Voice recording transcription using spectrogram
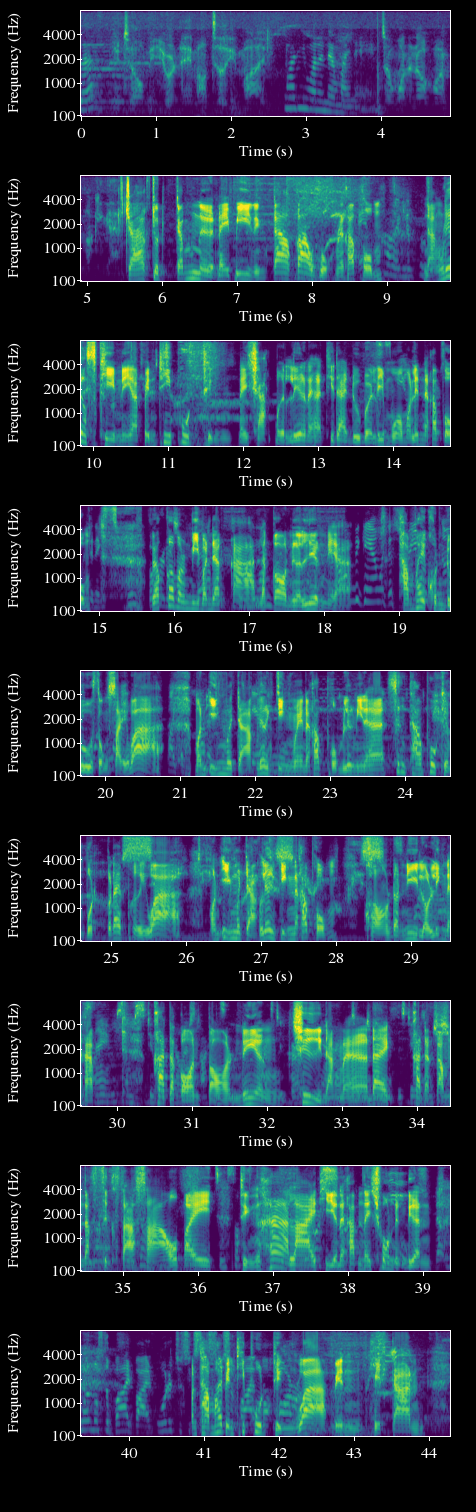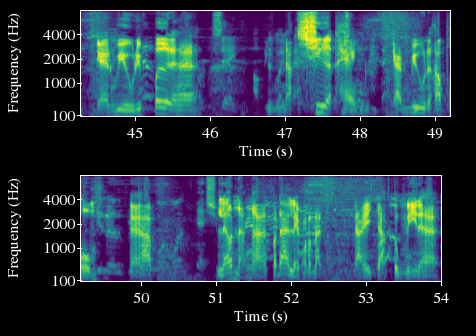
this? You tell me your name, I'll tell you mine. Why do you want to know my name? I want to know who I'm looking at. จากจุดกำเนิดในปี 1996 นะครับผม หนังเรื่องสคีมนี่ฮะเป็นที่พูดถึงในฉากเปิดเรื่องนะฮะที่ได้ดูเบอร์รี่มัวมาเล่นนะครับผม แล้วก็มันมีบรรยากาศแล้วก็เนื้อเรื่องเนี่ยทำให้คนดูสงสัยว่ามันอิงมาจากเรื่องจริงไหมนะครับ ผมเรื่องนี้นะฮะซึ่งทางผู้เขียนบทก็ได้เผยว่า มันอิงมาจากเรื่องจริงนะครับ ผมของ Danny Rolling นะครับฆาตกรต่อเนื่องชื่อดังนะฮะได้ฆาตกรรมนักศึกษาสาวไปถึง 5 รายทีเดียวนะครับในช่วงหนึ่งเดือน มันทำให้เป็นที่พูดถึงว่าเป็นเหตุการณ์ Gainesville Ripper นะฮะหรือนักเชือดแห่ง Gainesville นะครับผมนะครับ แล้วหนังอะก็ได้แรงบันดาลใจจากตรงนี้นะฮะ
